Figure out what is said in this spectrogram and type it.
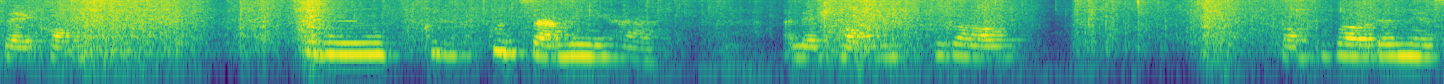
ใส่ของคุณคุณคุณสามีค่ะ อันนี้ของพวกเราของพวกเราเดนิส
